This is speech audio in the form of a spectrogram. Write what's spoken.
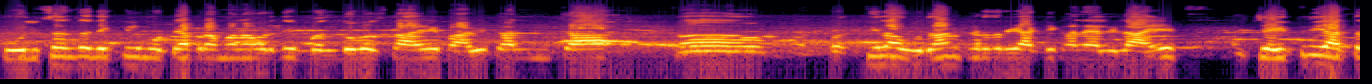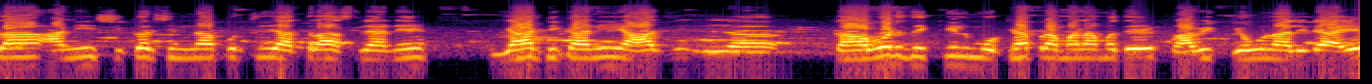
पोलिसांचा देखील मोठ्या प्रमाणावरती बंदोबस्त आहे. भाविकांच्या भक्तीला उदाहरण खरं तर या ठिकाणी आलेलं आहे. चैत्री यात्रा आणि शिखर शिंगणापूरची यात्रा असल्याने या ठिकाणी आज कावड देखील मोठ्या प्रमाणामध्ये भाविक घेऊन आलेले आहे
